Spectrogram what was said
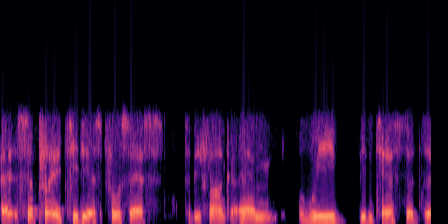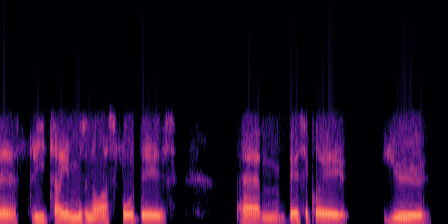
It's a pretty tedious process, to be frank. Um, we've been tested uh, three times in the last four days. Um, basically, you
